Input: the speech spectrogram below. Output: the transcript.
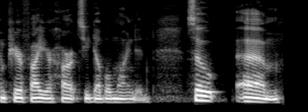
and purify your hearts, you double minded. So, um,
